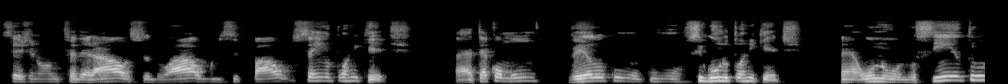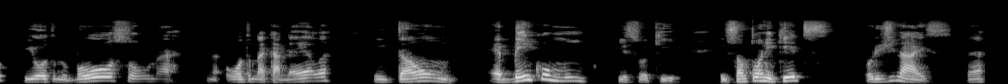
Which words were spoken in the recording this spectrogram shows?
seja no âmbito federal, estadual, municipal, sem um torniquete. É até comum vê-lo com, com um segundo torniquete, né? um no, no cinto e outro no bolso, ou na, na, outro na canela. Então é bem comum isso aqui. E são torniquetes originais. Né?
